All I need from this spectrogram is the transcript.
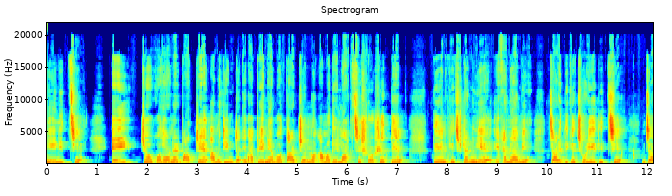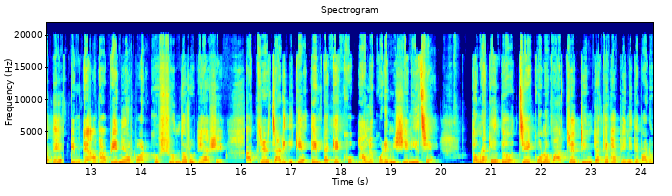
নিয়ে নিচ্ছি। এই চৌকো ধরনের পাত্রে আমি ডিমটাকে ভাপিয়ে নেব। তার জন্য আমাদের লাগছে সর্ষের তেল। তেল কিছুটা নিয়ে এখানে আমি চারিদিকে ছড়িয়ে দিচ্ছি যাতে ডিমটা ভাপিয়ে নেওয়ার পর খুব সুন্দর উঠে আসে। পাত্রের চারিদিকে তেলটাকে খুব ভালো করে মিশিয়ে নিয়েছি। তোমরা কিন্তু যে কোনো পাত্রে ডিমটাকে ভাপিয়ে নিতে পারো।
